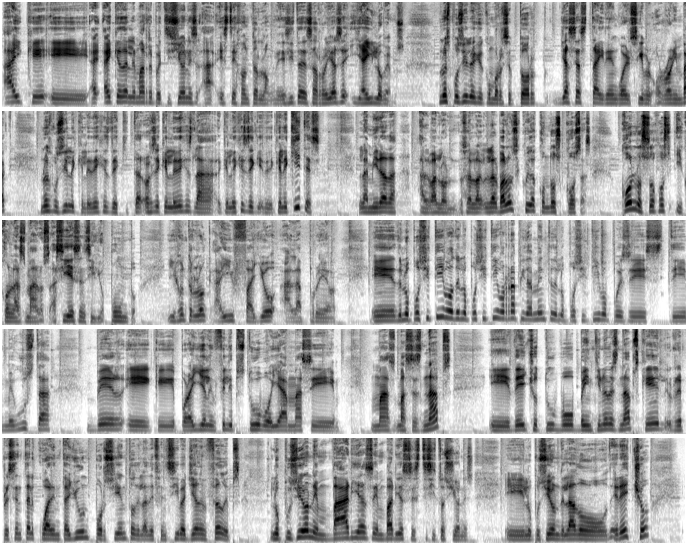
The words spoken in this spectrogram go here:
hay que, eh, hay, que darle más repeticiones a este Hunter Long. Necesita desarrollarse y ahí lo vemos. No es posible que como receptor, ya seas tight end, wide receiver o running back, no es posible que le dejes de quitar, o sea, que le dejes la, que le dejes de, que le quites la mirada al balón. O sea, el balón se cuida con dos cosas, con los ojos y con las manos. Así es sencillo, punto. Y Hunter Long ahí falló a la prueba. Eh, de lo positivo, de lo positivo, rápidamente, de lo positivo, pues este, me gusta ver eh, que por ahí Ellen Phillips tuvo ya más, eh, más, más snaps. de hecho, tuvo 29 snaps que representa el 41% de la defensiva Jalen Phillips. Lo pusieron en varias, en varias este, situaciones. lo pusieron del lado derecho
